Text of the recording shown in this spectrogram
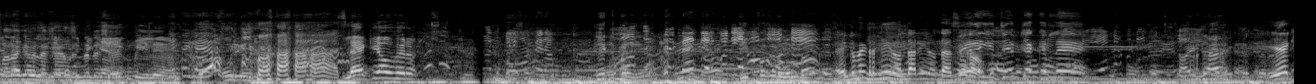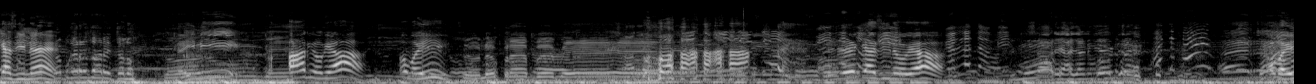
पता क्या लगा मैंने शेक पी लिया लेके आओ फिर एक मिनट नहीं रोंदा नहीं रोंदा जेब चेक कर ले। ये क्या सीन है? करो सारे चलो। आगे हो गया? ओ भाई। सुन प्रभ में। ये क्या सीन हो गया? सारे आ जाएँगे ओ भाई।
